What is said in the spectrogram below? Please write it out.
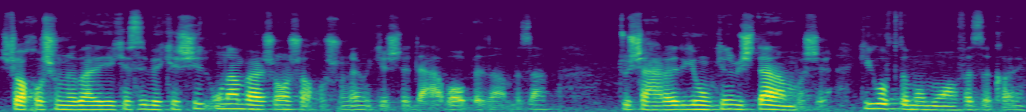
شاخشونه برای یه کسی بکشید اونم برای شما شاخشونه می‌کشه. دعوا بزن بزن. تو شهرهای دیگه ممکنه بیشتر هم باشه. کی گفته ما محافظه کاریم؟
